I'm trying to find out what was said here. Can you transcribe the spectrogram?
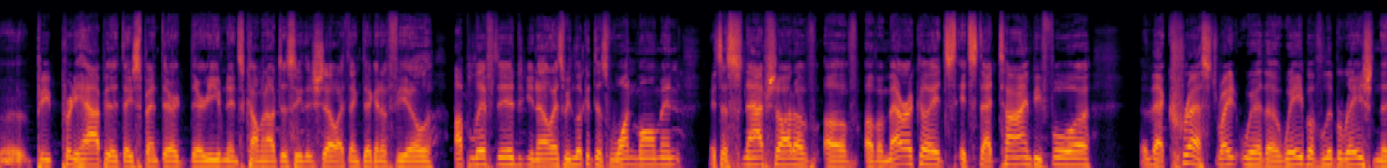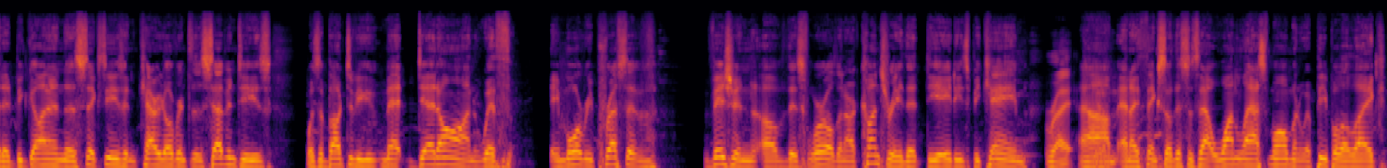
uh, be pretty happy that they spent their their evenings coming out to see the show. I think they're going to feel uplifted. You know, as we look at this one moment, it's a snapshot of of of America. It's it's that time before that crest, right where the wave of liberation that had begun in the '60s and carried over into the '70s was about to be met dead on with a more repressive vision of this world and our country that the 80s became Right. um, And I think so. This is that one last moment where people are like,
